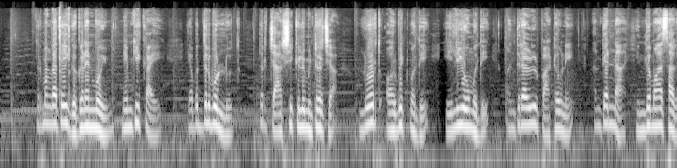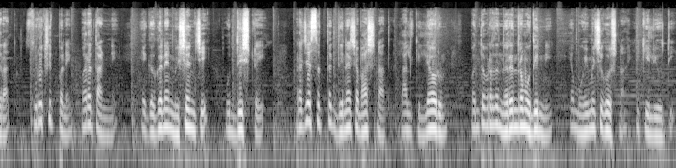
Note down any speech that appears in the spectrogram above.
तर मग आता ही गगनयान मोहीम नेमकी काय याबद्दल बोललोत तर चारशे किलोमीटरच्या लोअर्थ ऑर्बिटमध्ये एलिओमध्ये अंतराळवीर पाठवणे आणि त्यांना हिंद महासागरात सुरक्षितपणे परत आणणे हे गगनयान मिशनचे उद्दिष्ट आहे. प्रजासत्ताक दिनाच्या भाषणात लाल किल्ल्यावरून पंतप्रधान नरेंद्र मोदींनी या मोहिमेची घोषणा ही केली होती.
